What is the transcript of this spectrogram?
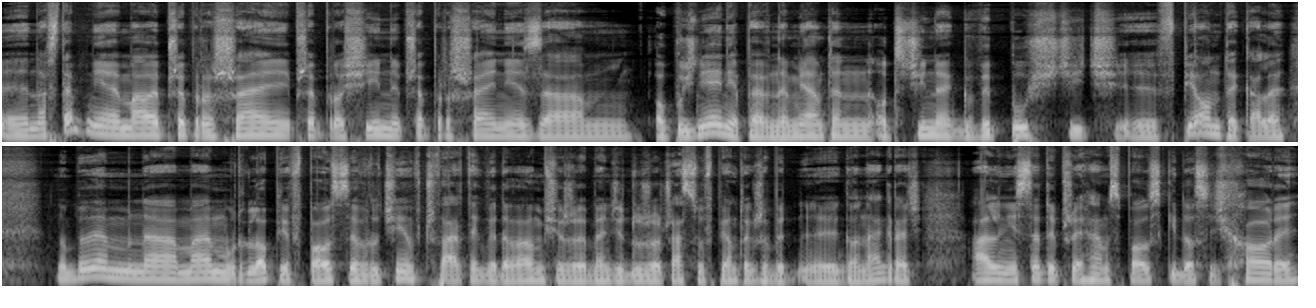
Y, na wstępnie małe przeproszenie, przeprosiny, przeproszenie za mm, opóźnienie pewne. Miałem ten odcinek wypuścić y, w piątek, ale no byłem na małym urlopie w Polsce, wróciłem w czwartek, wydawało mi się, że będzie dużo czasu w piątek, żeby y, go nagrać, ale niestety przyjechałem z Polski dosyć chory,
